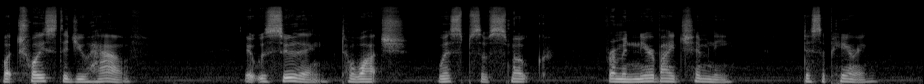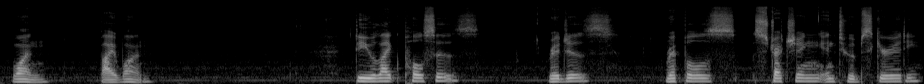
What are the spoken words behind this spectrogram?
What choice did you have? It was soothing to watch wisps of smoke from a nearby chimney disappearing one by one. Do you like pulses, ridges, ripples stretching into obscurity?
